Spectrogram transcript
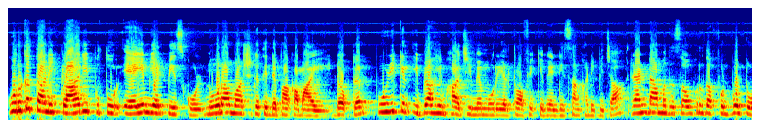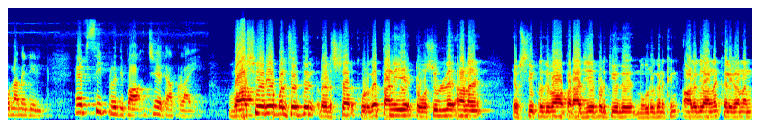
Kurukathani Klari Puthur A M L P school നൂറാം വാർഷികത്തിന്റെ ഭാഗമായി ഡോക്ടർ പൂഴിക്കൽ ഇബ്രാഹിം ഹാജി മെമ്മോറിയൽ ട്രോഫിക്ക് വേണ്ടി സംഘടിപ്പിച്ച രണ്ടാമത് സൗഹൃദ ഫുട്ബോൾ ടൂർണമെന്റിൽ എഫ് സി പ്രതിഭ ജേതാക്കളായി. വാശിയേറിയ മത്സരത്തിൽ റെഡ് സ്റ്റാർ കുറുകത്താണിയെ ടോസിലൂടെ ആണ് എഫ് സി പ്രതിഭ പരാജയപ്പെടുത്തിയത്. നൂറുകണക്കിന് ആളുകളാണ് കളി കാണാൻ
